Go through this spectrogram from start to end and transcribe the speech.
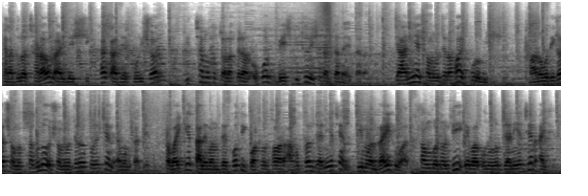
খেলাধুলা ছাড়াও নারীদের শিক্ষা, কাজের পরিসর, ইচ্ছামতো চলাফেরার ওপর বেশ কিছু নিষেধাজ্ঞা দেয় তারা। যা নিয়ে সমালোচনা হয় পুরো বিশ্বে। মানবাধিকার সংস্থাগুলো সমালোচনা করেছেন এমন কাজে। সবাইকে তালেবানদের প্রতি কঠোর হওয়ার আহ্বান জানিয়েছেন হিউম্যান রাইট ওয়াচ সংগঠনটি এবার অনুরোধ জানিয়েছেন আইসিসি।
